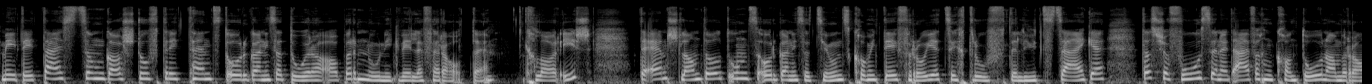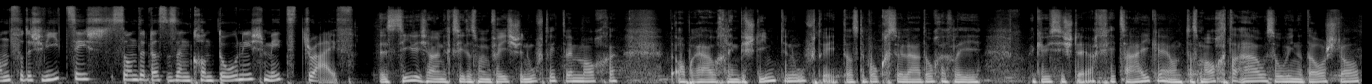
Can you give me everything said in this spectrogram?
Mehr Details zum Gastauftritt haben die Organisatoren aber noch nicht verraten. Klar ist, der Ernst Landolt und das Organisationskomitee freuen sich darauf, den Leuten zu zeigen, dass Schaffhausen nicht einfach ein Kanton am Rand der Schweiz ist, sondern dass es ein Kanton ist mit Drive. Das Ziel war eigentlich, dass wir einen frischen Auftritt machen aber auch einen bestimmten Auftritt. Also der Bock soll auch doch ein bisschen eine gewisse Stärke zeigen und das macht er auch, so wie er da steht.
